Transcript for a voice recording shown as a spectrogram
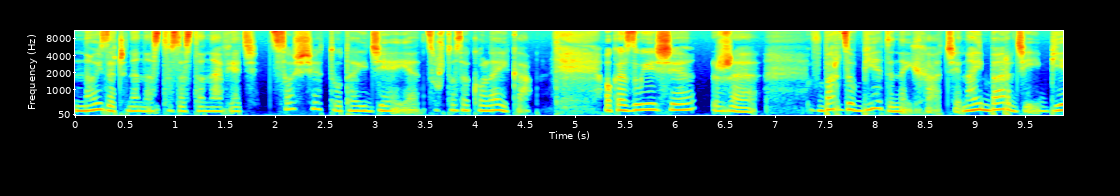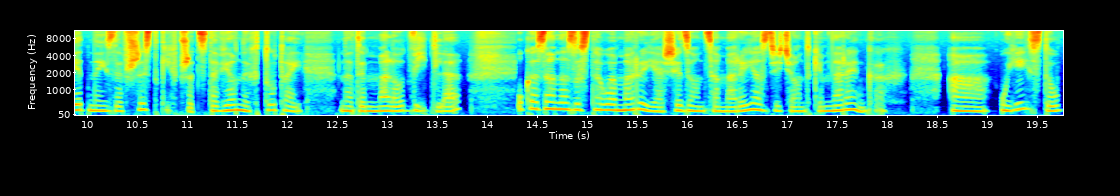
No i zaczyna nas to zastanawiać, co się tutaj dzieje, cóż to za kolejka. Okazuje się, że w bardzo biednej chacie, najbardziej biednej ze wszystkich przedstawionych tutaj na tym malowidle, ukazana została Maryja, siedząca Maryja z dzieciątkiem na rękach, a u jej stóp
